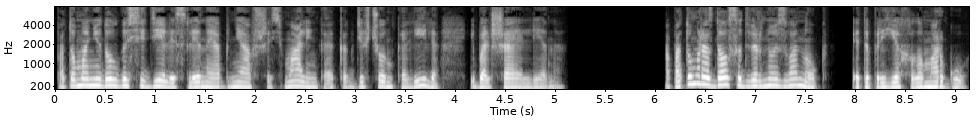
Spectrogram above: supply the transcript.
Потом они долго сидели с Леной обнявшись, маленькая, как девчонка Лиля, и большая Лена. А потом раздался дверной звонок. Это приехала Марго.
